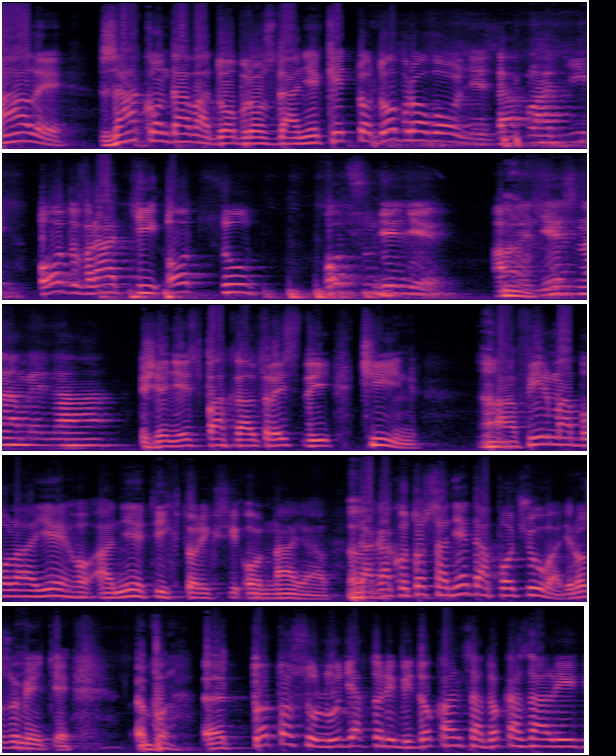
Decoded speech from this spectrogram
ale zákon dáva dobrozdanie, keď to dobrovoľne zaplatí, odvráti odsud, odsudenie. Ale no. neznamená, že nespáchal trestný čin. No. A firma bola jeho a nie tých, ktorých si on najal. Uh. Tak ako to sa nedá počúvať, rozumiete? Bo, e, toto sú ľudia, ktorí by dokonca dokázali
